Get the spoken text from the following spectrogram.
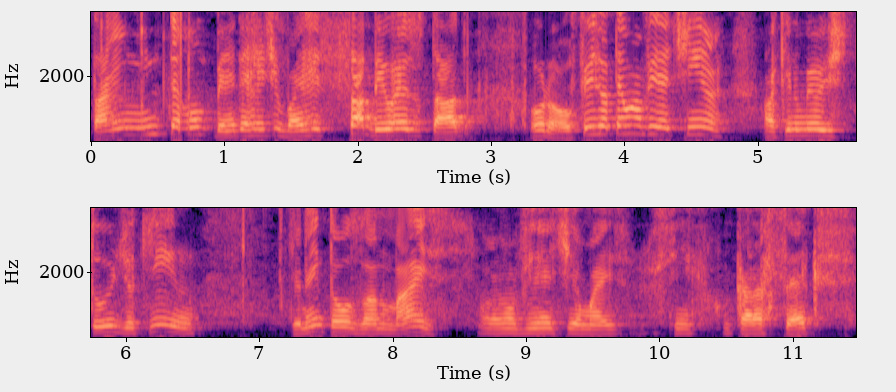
tá me interrompendo e a gente vai saber o resultado ou não. Eu fiz até uma vinhetinha aqui no meu estúdio aqui, que eu nem estou usando mais, uma vinhetinha mais assim, com cara sexy.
